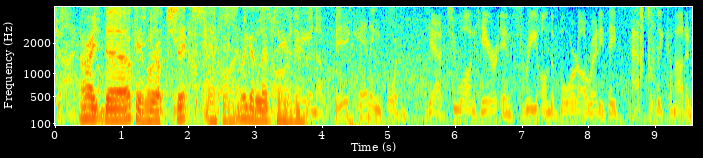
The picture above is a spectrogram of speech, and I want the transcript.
shot. All right, uh, okay, we're up six. Okay, now we got a what's left-hander. Been a big inning for them. Yeah, two on here and three on the board already. They've absolutely come out and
